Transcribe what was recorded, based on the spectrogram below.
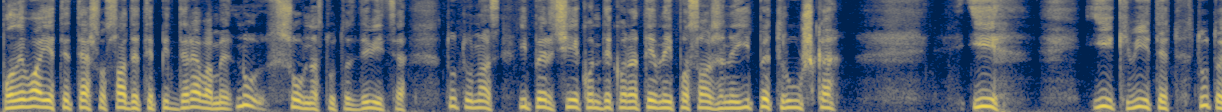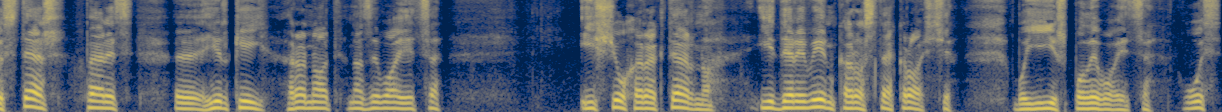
поливаєте те, що садите під деревами. Ну, що в нас тут? Ось дивіться, тут у нас і перчик он декоративний посаджений, і петрушка, і, і квіти. Тут ось теж перець е, гіркий гранат називається. І що характерно, і деревинка росте краще, бо її ж поливається. Ось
